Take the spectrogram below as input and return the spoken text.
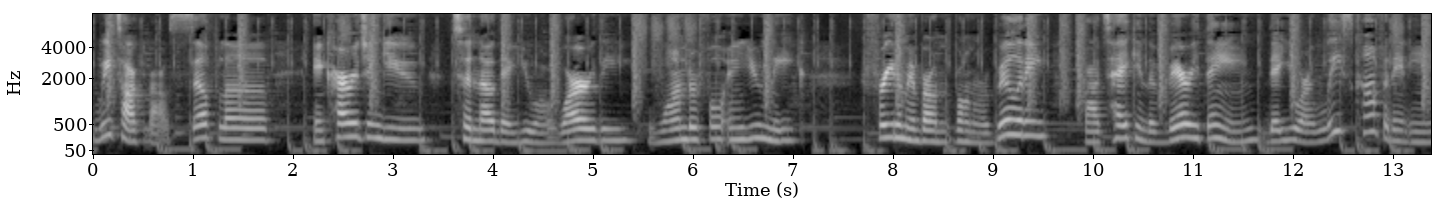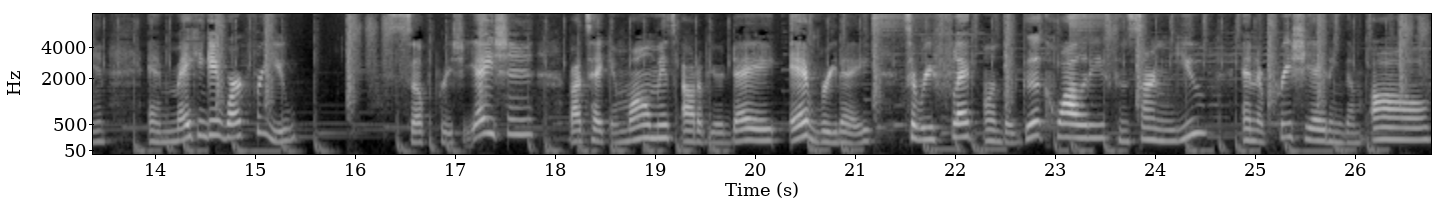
We talked about self love, encouraging you to know that you are worthy, wonderful, and unique, freedom and vulnerability by taking the very thing that you are least confident in and making it work for you, self appreciation by taking moments out of your day every day to reflect on the good qualities concerning you and appreciating them all.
